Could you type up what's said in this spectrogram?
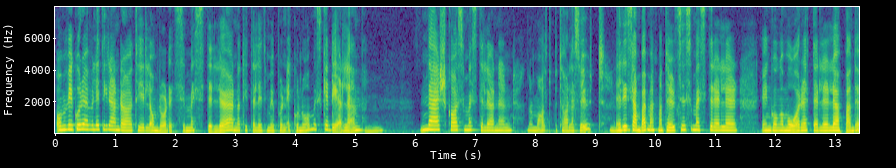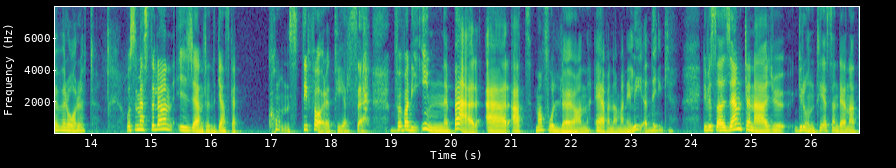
Om vi går över lite grann då till området semesterlön och tittar lite mer på den ekonomiska delen. Mm. När ska semesterlönen normalt betalas ut? Mm. Är det i samband med att man tar ut sin semester eller en gång om året eller löpande över året? Och semesterlön är egentligen en ganska konstig företeelse. Mm. För vad det innebär är att man får lön även när man är ledig. Mm. Det vill säga egentligen är ju grundtesen den att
